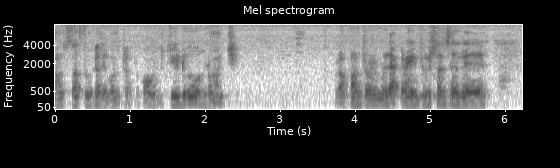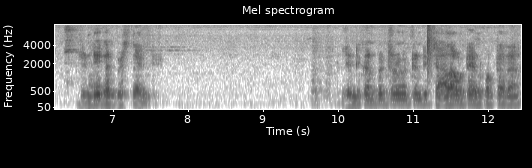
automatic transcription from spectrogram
మనస్తత్వం కలిగి ఉంటారు. ఒకటి చెడు ఒకటి మంచి. ప్రపంచంలో మీరు ఎక్కడైనా చూసినా సరే రెండే కనిపిస్తాయండి. రెండు కనిపించడం ఏంటంటే చాలా ఉంటాయి అనుకుంటారా?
